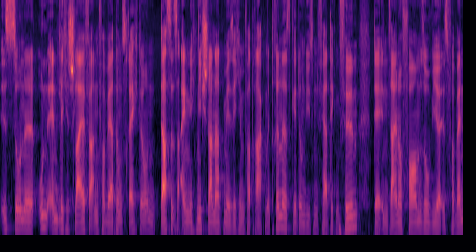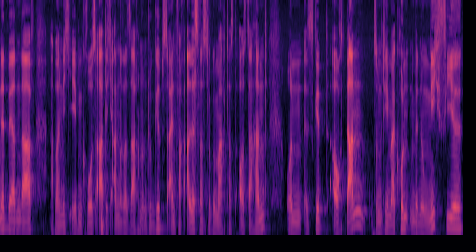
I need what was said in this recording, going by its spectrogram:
ist so eine unendliche Schleife an Verwertungsrechte und das ist eigentlich nicht standardmäßig im Vertrag mit drin. Es geht um diesen fertigen Film, der in seiner Form, so wie er ist, verwendet werden darf, aber nicht eben großartig andere Sachen und du gibst einfach alles, was du gemacht hast, aus der Hand und es gibt auch dann zum Thema Kundenbindung nicht viel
